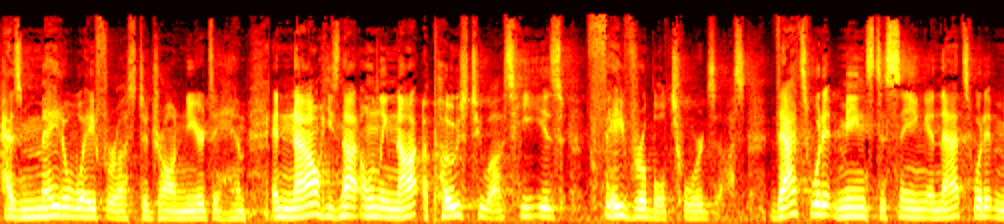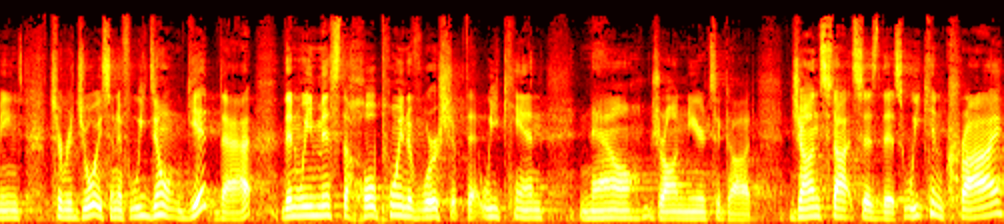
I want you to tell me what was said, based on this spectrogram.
has made a way for us to draw near to him. And now he's not only not opposed to us, he is favorable towards us. That's what it means to sing, and that's what it means to rejoice. And if we don't get that, then we miss the whole point of worship that we can now draw near to God. John Stott says this We can cry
